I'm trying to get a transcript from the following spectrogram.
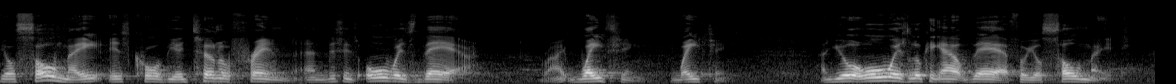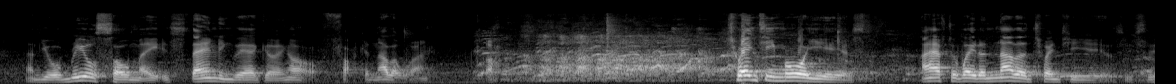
Your soulmate is called the eternal friend, and this is always there, right? Waiting, waiting. And you're always looking out there for your soulmate. And your real soulmate is standing there going, oh, fuck, another one. 20 more years. I have to wait another 20 years, you see.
